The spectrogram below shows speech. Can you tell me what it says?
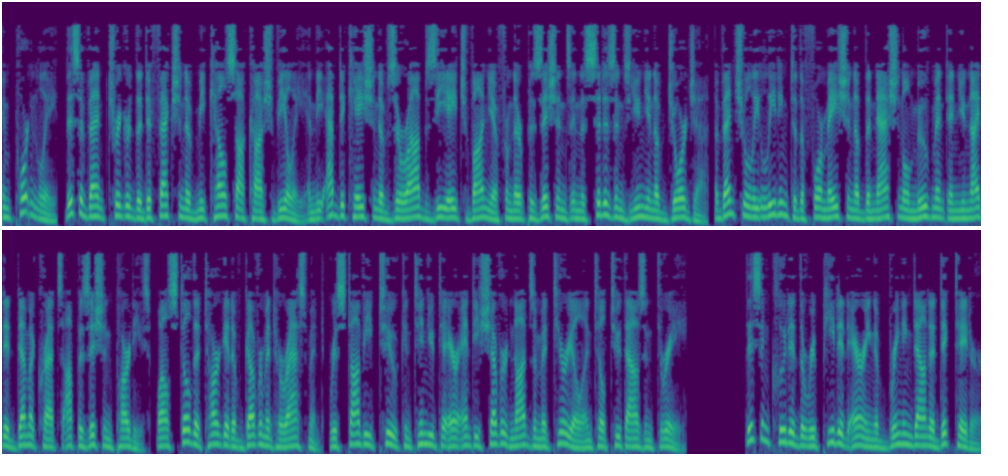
Importantly, this event triggered the defection of Mikhail Saakashvili and the abdication of Zurab Zhvania from their positions in the Citizens Union of Georgia, eventually leading to the formation of the National Movement and United Democrats opposition parties. While still the target of government harassment, Rustavi II continued to air anti-Shevardnadze material until 2003. This included the repeated airing of Bringing Down a Dictator,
